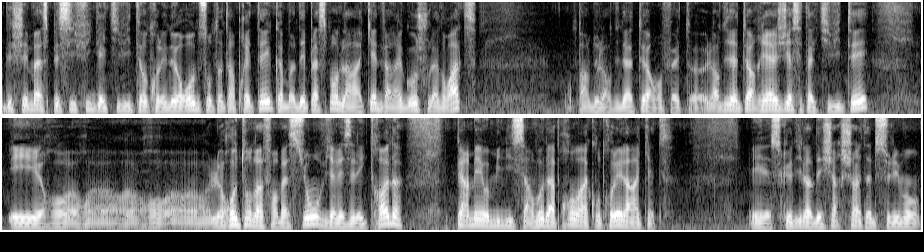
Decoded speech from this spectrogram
Des schémas spécifiques d'activité entre les neurones sont interprétés comme un déplacement de la raquette vers la gauche ou la droite. On parle de l'ordinateur en fait. Euh, l'ordinateur réagit à cette activité et le retour d'information via les électrodes permet au mini-cerveau d'apprendre à contrôler la raquette. Et ce que dit l'un des chercheurs est absolument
